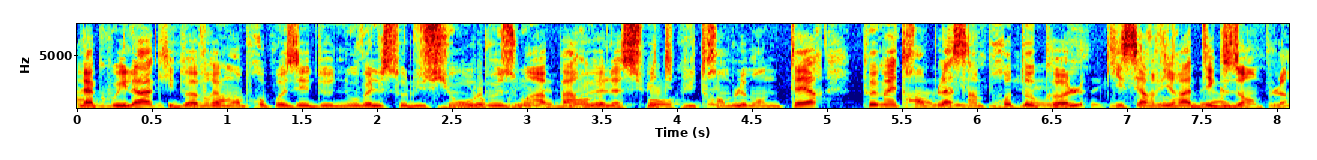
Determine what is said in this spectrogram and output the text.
l'Aquila, qui doit vraiment proposer de nouvelles solutions aux besoins apparus à la suite du tremblement de terre, peut mettre en place un protocole qui servira d'exemple.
